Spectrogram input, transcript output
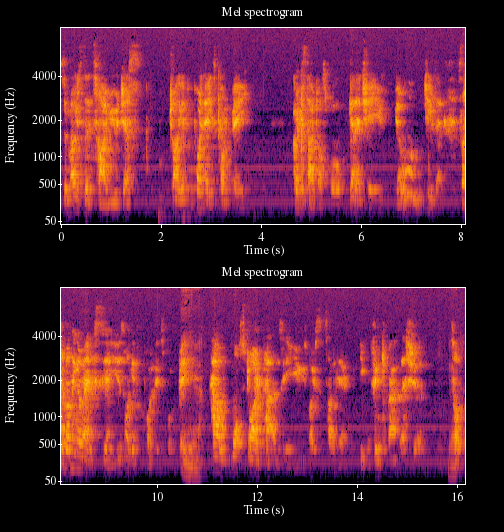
So most of the time, you were just trying to get from point A to point B, quickest time possible, get it achieved, go, oh, achieve that. It's like running a race. You know, you just want to get from point A to point B. Yeah. How what stride patterns do you use most of the time? You know, even think about unless you're Yeah. top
